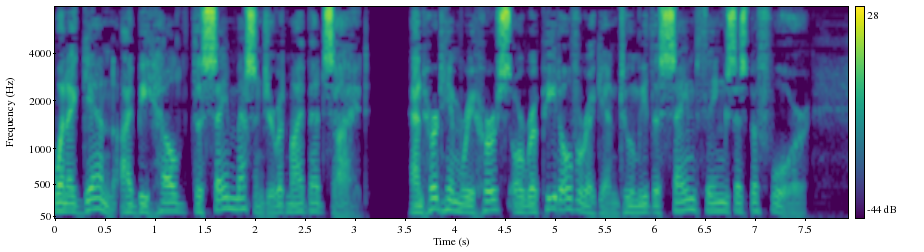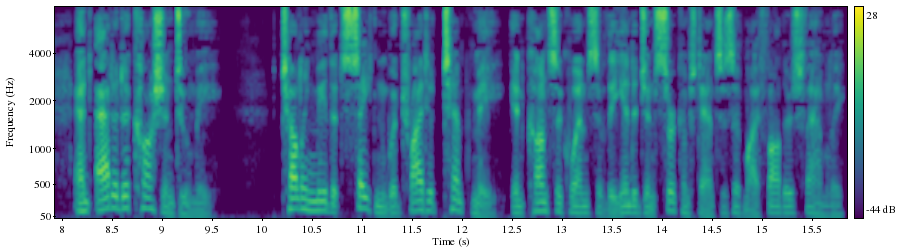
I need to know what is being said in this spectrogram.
when again I beheld the same messenger at my bedside, and heard him rehearse or repeat over again to me the same things as before, and added a caution to me, telling me that Satan would try to tempt me, in consequence of the indigent circumstances of my father's family,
